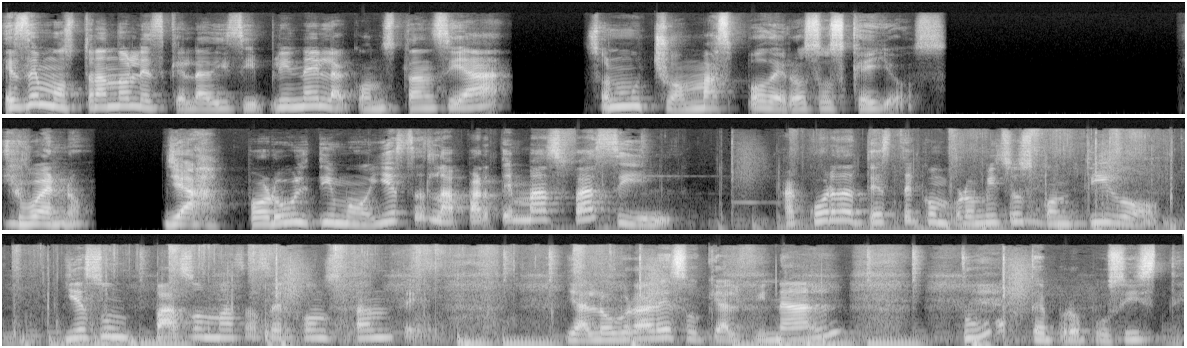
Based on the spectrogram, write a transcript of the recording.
es demostrándoles que la disciplina y la constancia son mucho más poderosos que ellos. Y bueno, ya, por último, y esta es la parte más fácil. Acuérdate, este compromiso es contigo y es un paso más a ser constante y a lograr eso que al final tú te propusiste.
